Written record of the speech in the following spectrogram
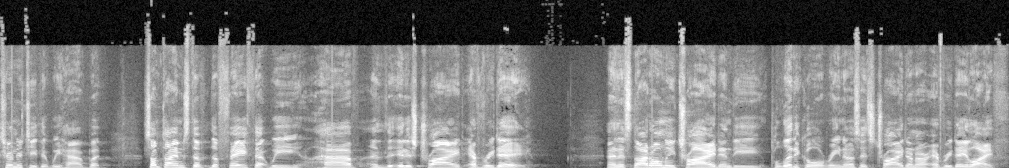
opportunity that we have, but sometimes the, the faith that we have, it is tried every day. And it's not only tried in the political arenas, it's tried in our everyday life.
